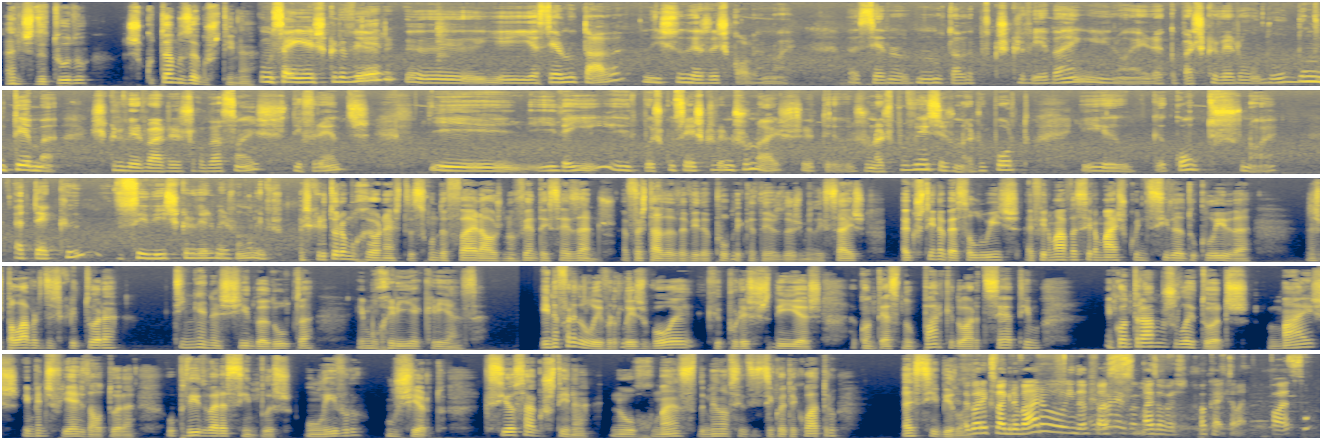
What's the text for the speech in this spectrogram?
Antes de tudo, escutamos Agostina. Comecei a escrever uh, e a ser notada nisto desde a escola, não é? A ser notada porque escrevia bem e não era capaz de escrever um, de um tema, escrever várias redações diferentes. E, e daí e depois comecei a escrever nos jornais, jornais de província, jornais do Porto, e contos, não é? Até que decidi escrever mesmo um livro. A escritora morreu nesta segunda-feira aos 96 anos. Afastada da vida pública desde 2006, Agostina Bessa Luís afirmava ser mais conhecida do que lida. Nas palavras da escritora, tinha nascido adulta e morreria criança. E na Feira do Livro de Lisboa, que por estes dias acontece no Parque Eduardo VII, encontramos leitores mais e menos fiéis da autora. O pedido era simples: um livro, um certo, que se ouça Agostina, no romance de 1954, a Sibila. Agora é que se vai gravar ou ainda faço é mais uma vez? Ok, tá bem. Posso?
